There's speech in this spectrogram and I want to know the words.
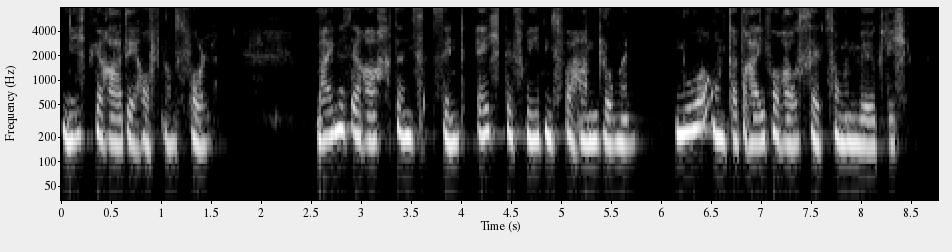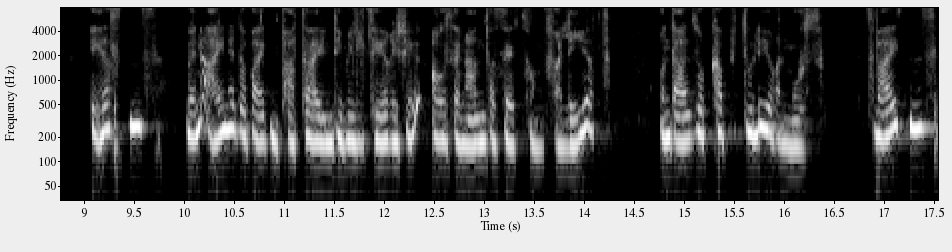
nicht gerade hoffnungsvoll. Meines Erachtens sind echte Friedensverhandlungen nur unter drei Voraussetzungen möglich. Erstens, wenn eine der beiden Parteien die militärische Auseinandersetzung verliert und also kapitulieren muss. Zweitens,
